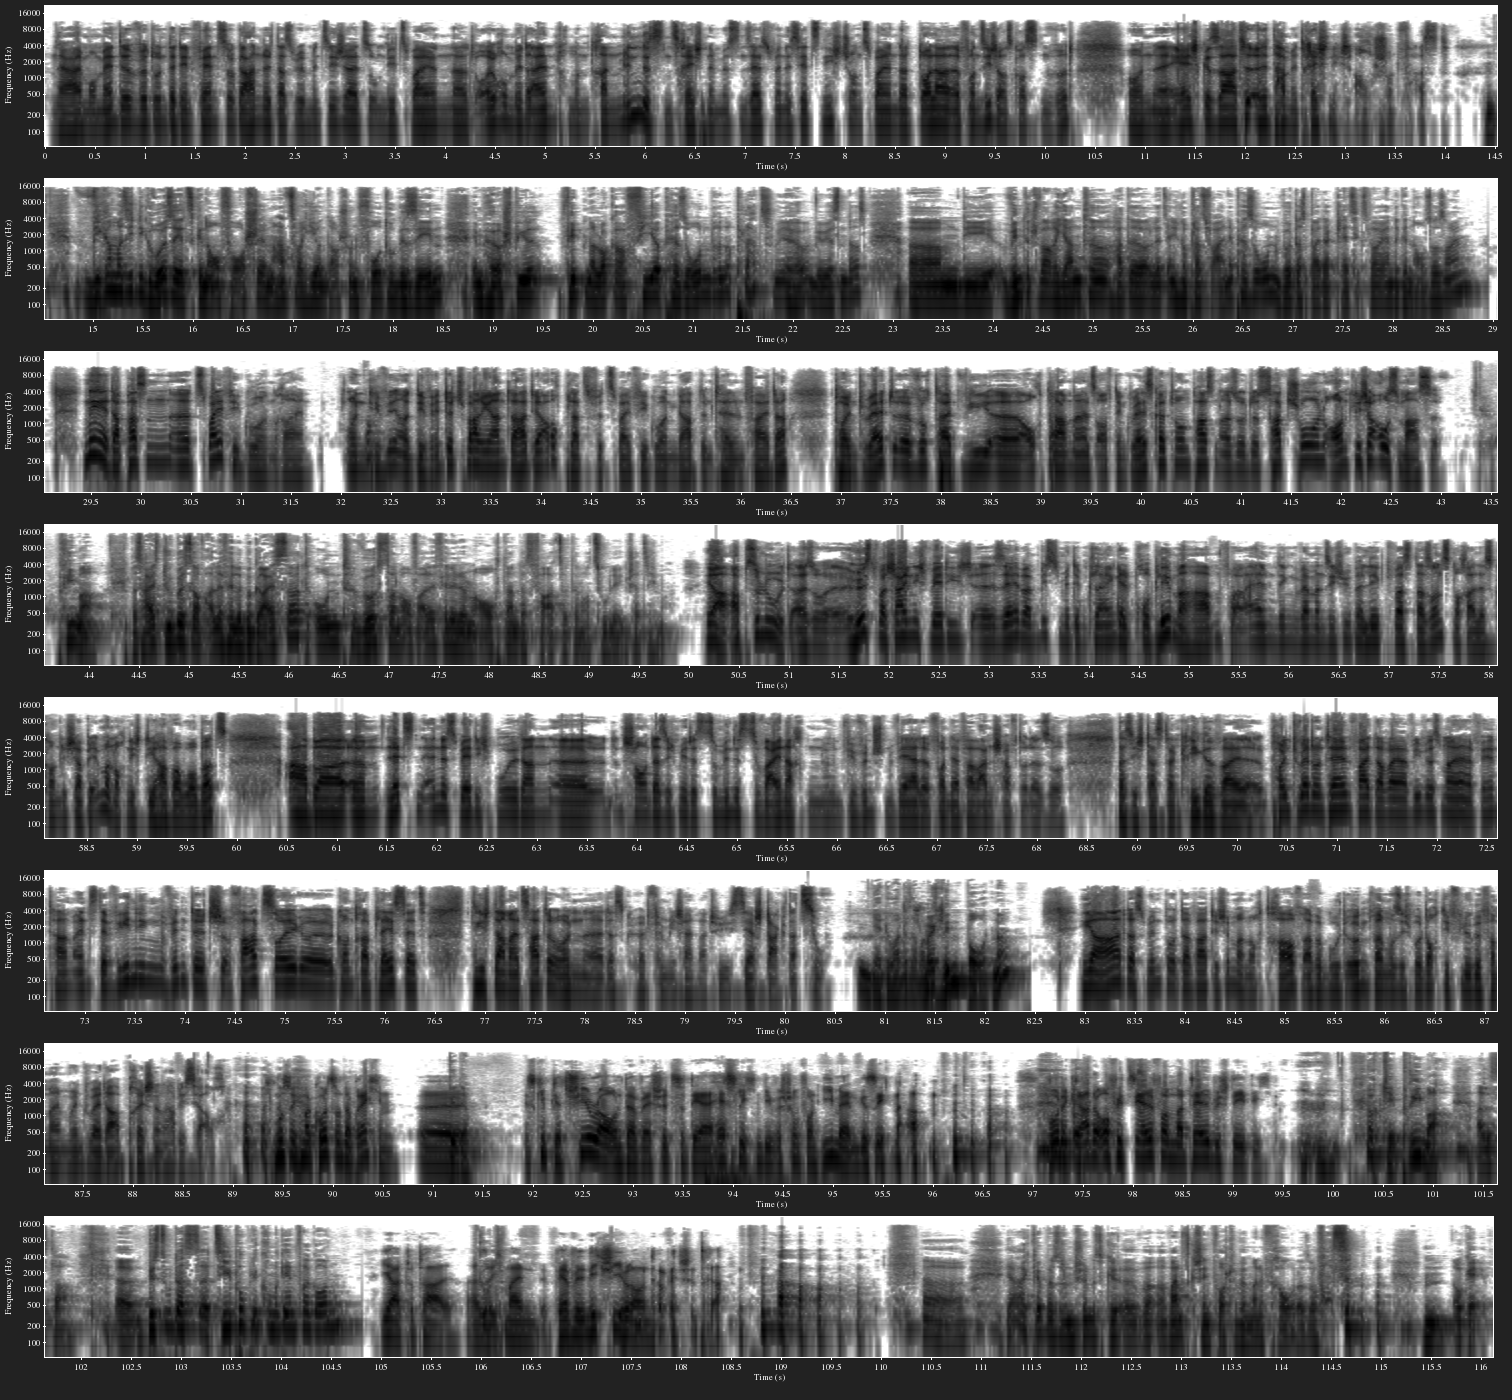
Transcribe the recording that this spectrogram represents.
Ja, im Moment wird unter den Fans so gehandelt, dass wir mit Sicherheit so um die 200 Euro mit allem drum und dran mindestens rechnen müssen, selbst wenn es jetzt nicht schon 200 Dollar äh, von sich aus kosten wird. Und äh, ehrlich gesagt, äh, damit rechne ich auch schon fast. Wie kann man sich die Größe jetzt genau vorstellen? Man hat zwar hier und da schon ein Foto gesehen. Im Hörspiel finden da locker vier Personen drinne Platz. Wir, wir wissen das. Ähm, die Vintage-Variante hatte letztendlich nur Platz für eine Person. Wird das bei der Classics-Variante genauso sein? Nee, da passen äh, zwei Figuren rein. Und die, die Vintage-Variante hat ja auch Platz für zwei Figuren gehabt im Talon Fighter. Point Red äh, wird halt wie äh, auch damals auf den Grayskull-Turm passen. Also das hat schon ordentliche Ausmaße. Prima. Das heißt, du bist auf alle Fälle begeistert und wirst dann auf alle Fälle dann auch dann das Fahrzeug dann auch zulegen, schätze ich mal. Ja, absolut. Also äh, höchstwahrscheinlich werde ich äh, selber ein bisschen mit dem Kleingeld Probleme haben, vor allen Dingen, wenn man sich überlegt, was da sonst noch alles kommt. Ich habe ja immer noch nicht die Hover Robots, aber ähm, letzten Endes werde ich wohl dann äh, schauen, dass ich mir das zumindest zu Weihnachten irgendwie wünschen werde von der Verwandtschaft oder so, dass ich das dann kriege, weil äh, Point Red und Talonfighter war ja, wie wir es mal erwähnt haben, eins der wenigen Vintage-Fahrzeuge kontra Playsets, die ich damals hatte und äh, das gehört für mich halt natürlich sehr stark dazu. Ja, du hattest aber das Windboot, ne? Ja, das Windboot, da warte ich immer noch drauf, aber gut, irgendwann muss ich wohl doch die Flügel von meinem Wind Raider abbrechen, dann habe ich es ja auch. Ich muss euch mal kurz unterbrechen. Äh, Bitte. Es gibt jetzt She-Ra-Unterwäsche zu der hässlichen, die wir schon von He-Man gesehen haben. Wurde gerade offiziell von Mattel bestätigt. Okay, prima. Alles klar. Äh, bist du das äh, Zielpublikum in dem Fall, Gordon? Ja, total. Also Gut. ich meine, wer will nicht She-Ra-Unterwäsche tragen? Ah. ja, ich könnte mir so ein schönes äh, Weihnachtsgeschenk vorstellen für meine Frau oder sowas. hm, okay.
